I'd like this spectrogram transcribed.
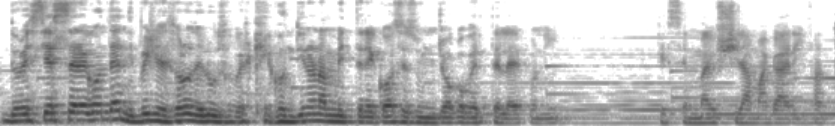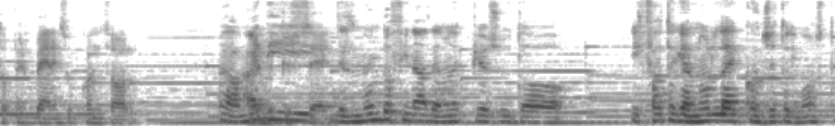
dovresti essere contento invece sei solo deluso perché continuano a mettere cose su un gioco per telefoni che se mai uscirà magari fatto per bene su console Allora, a me di- del mondo finale non è piaciuto il fatto che annulla il concetto di morte.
